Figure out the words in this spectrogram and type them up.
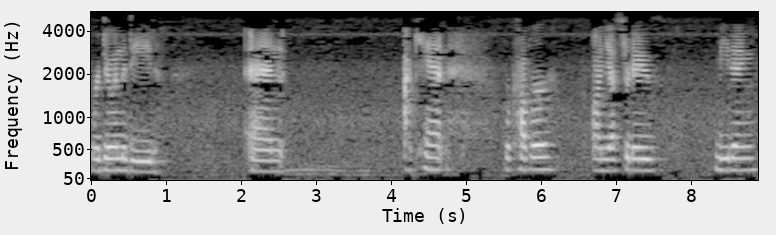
we're doing the deed, and I can't recover on yesterday's meeting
